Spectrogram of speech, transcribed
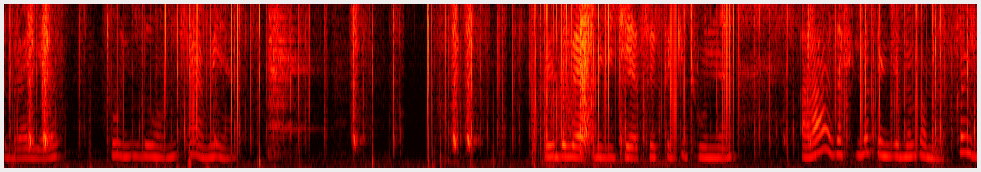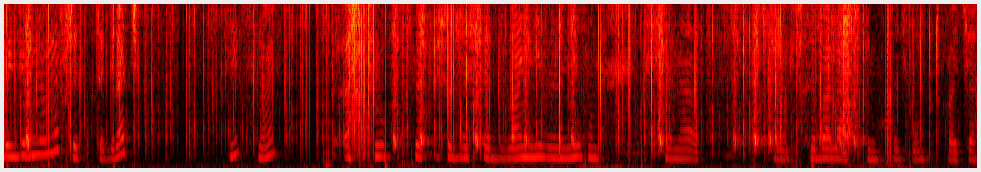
Dobra, jest. Tu byłam prawie. Widzowie, widzicie, to jest taki trudny. A za chwilę będzie nowa mapka i będziemy my wszyscy grać. Więc no. A tu ktoś pisze 22, nie wiem, nie znam się na... Chyba latkiem chodziło, poczekajcie.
